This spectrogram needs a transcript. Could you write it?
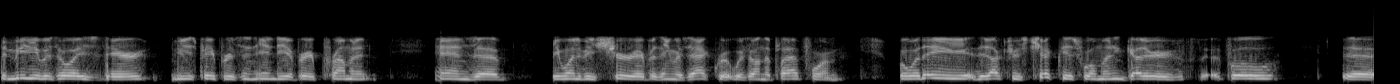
the media was always there. Newspapers in India are very prominent, and uh, they wanted to be sure everything was accurate was on the platform. Well, they the doctors checked this woman and got her full uh,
